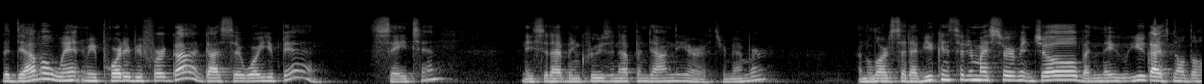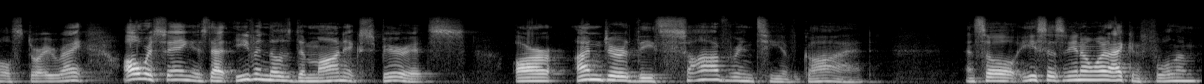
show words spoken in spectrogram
The devil went and reported before God. God said, Where you been? Satan. And he said, I've been cruising up and down the earth. Remember? And the Lord said, Have you considered my servant Job? And they, you guys know the whole story, right? All we're saying is that even those demonic spirits are under the sovereignty of God. And so he says, You know what? I can fool him.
